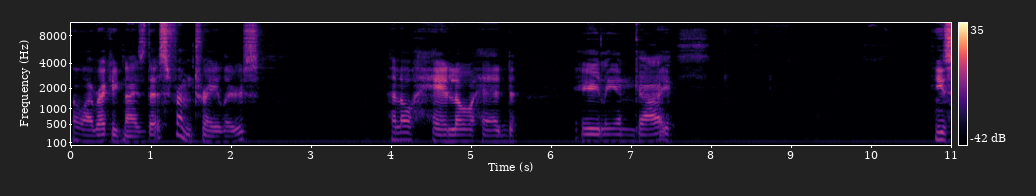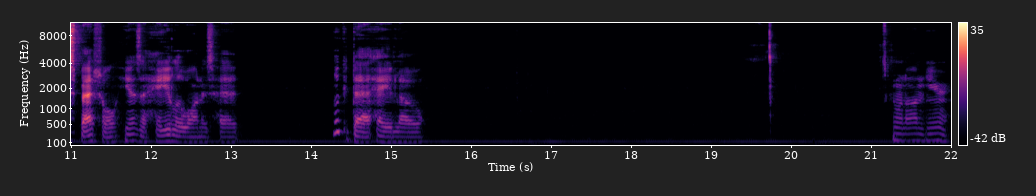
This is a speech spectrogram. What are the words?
Oh, I recognize this from trailers. Hello, Halo Head. Alien guy. He's special. He has a halo on his head. Look at that halo. What's going on here?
